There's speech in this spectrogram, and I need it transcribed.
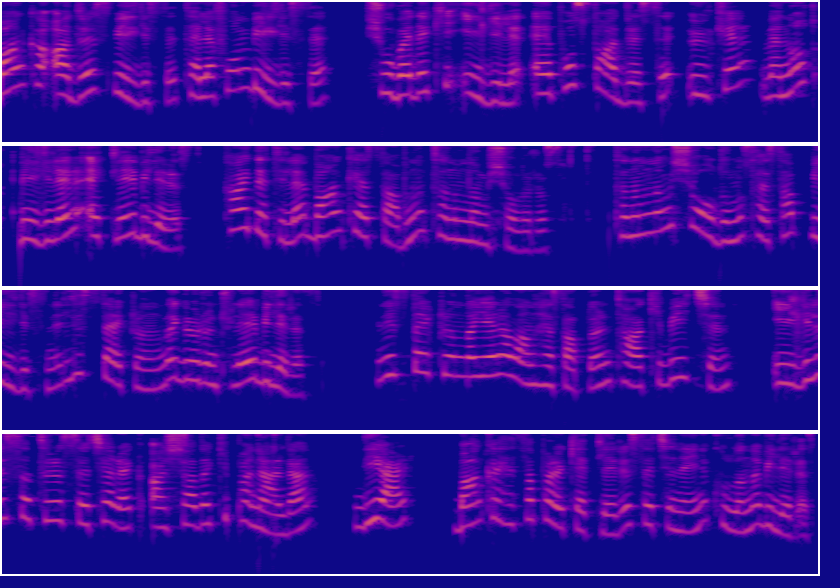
banka adres bilgisi, telefon bilgisi, şubedeki ilgili e-posta adresi, ülke ve not bilgileri ekleyebiliriz. Kaydet ile banka hesabını tanımlamış oluruz. Tanımlamış olduğumuz hesap bilgisini liste ekranında görüntüleyebiliriz. Liste ekranında yer alan hesapların takibi için ilgili satırı seçerek aşağıdaki panelden diğer banka hesap hareketleri seçeneğini kullanabiliriz.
